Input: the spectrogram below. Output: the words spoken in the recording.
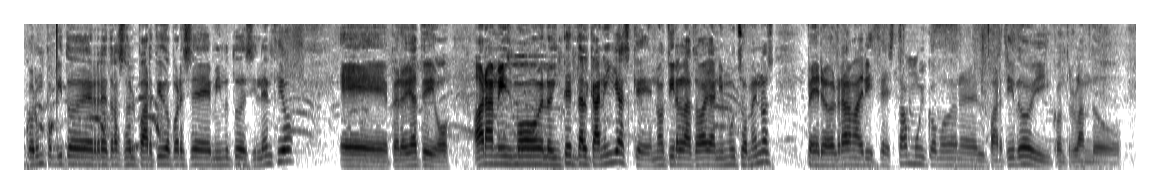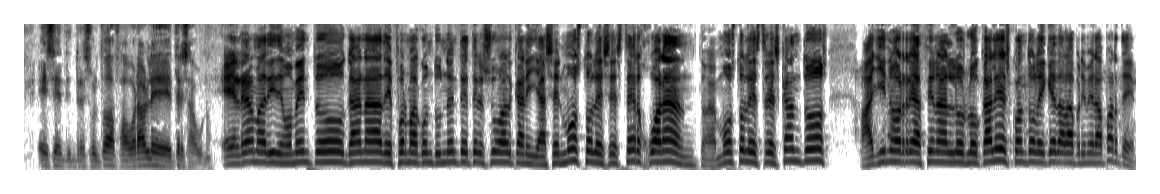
con un poquito de retraso el partido por ese minuto de silencio. eh, pero ya te digo, ahora mismo lo intenta el Canillas, que no tira la toalla ni mucho menos, pero el Real Madrid está muy cómodo en el partido y controlando ese resultado favorable de 3 a 1. El Real Madrid de momento gana de forma contundente 3-1 al Canillas. En Móstoles, Esther Juarán. Móstoles, tres cantos. Allí no reaccionan los locales. ¿Cuánto le queda a la primera parte?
